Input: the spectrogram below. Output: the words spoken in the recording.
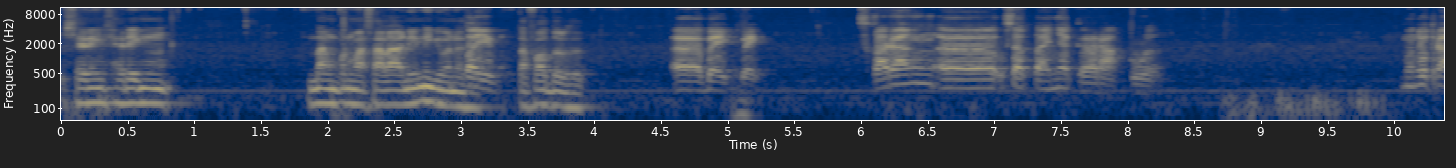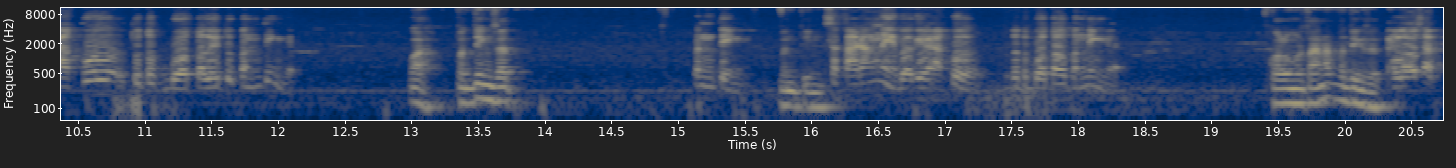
sharing-sharing tentang permasalahan ini gimana? Baik. Tafadhol Sat. Eh, Baik baik Sekarang eh, Ustadz tanya ke Rakul Menurut Rakul tutup botol itu penting nggak? wah penting Sat Penting penting Sekarang nih bagi Rakul tutup botol penting nggak? kalau menurut Anda penting Sat Kalau Ustadz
